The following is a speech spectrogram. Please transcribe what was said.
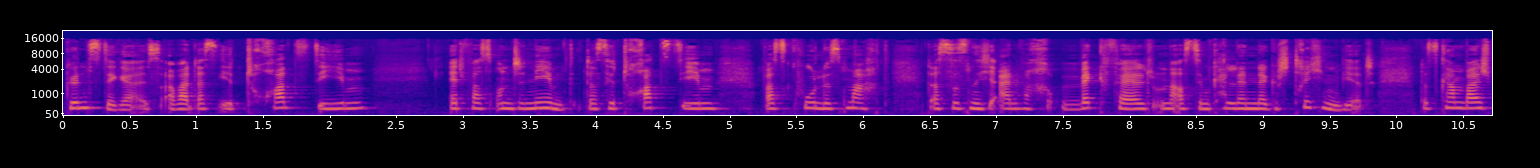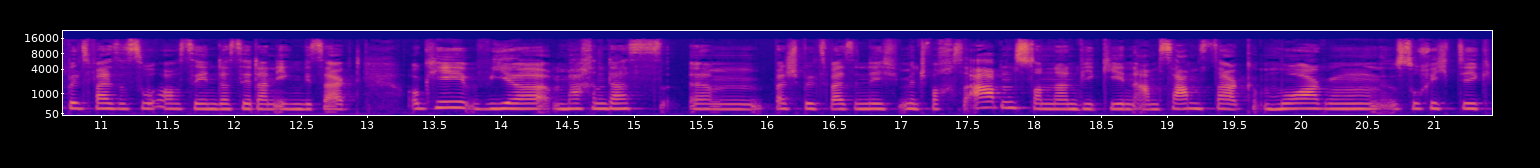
günstiger ist, aber dass ihr trotzdem etwas unternehmt, dass ihr trotzdem was Cooles macht, dass es nicht einfach wegfällt und aus dem Kalender gestrichen wird. Das kann beispielsweise so aussehen, dass ihr dann irgendwie sagt, okay, wir machen das ähm, beispielsweise nicht mittwochs abends, sondern wir gehen am Samstagmorgen so richtig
